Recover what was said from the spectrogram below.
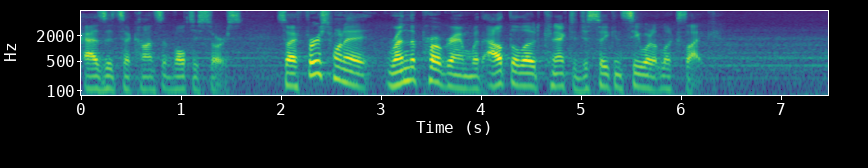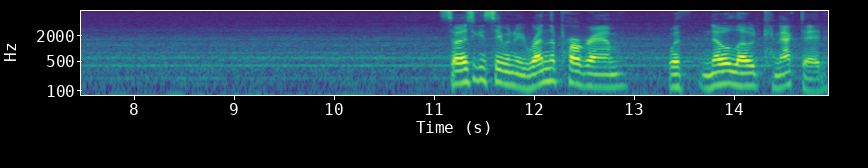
as it's a constant voltage source. So I first want to run the program without the load connected just so you can see what it looks like. So as you can see when we run the program with no load connected,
